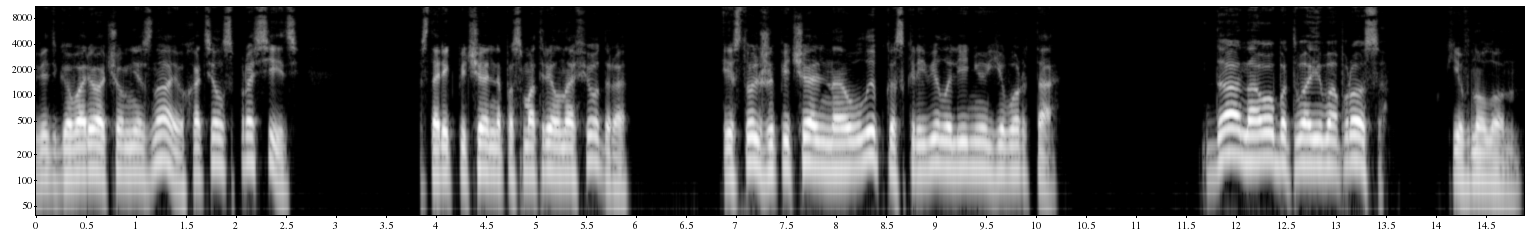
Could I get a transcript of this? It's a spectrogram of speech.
ведь говорю, о чем не знаю, хотел спросить. Старик печально посмотрел на Федора, и столь же печальная улыбка скривила линию его рта. — Да, на оба твои вопроса, — кивнул он.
